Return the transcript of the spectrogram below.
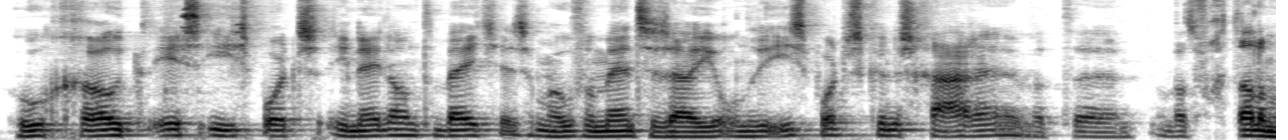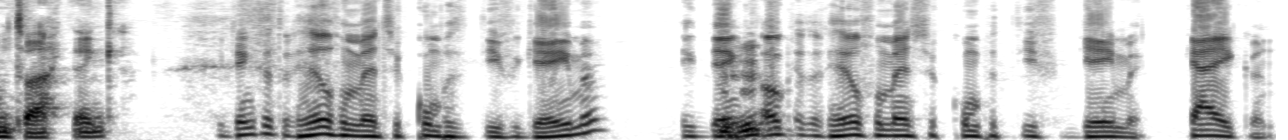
hoe groot is e-sports in Nederland een beetje? Zeg maar, hoeveel mensen zou je onder de e-sporters kunnen scharen? Wat, uh, wat voor getallen moeten we eigenlijk denken? Ik denk dat er heel veel mensen competitieve gamen. Ik denk mm -hmm. ook dat er heel veel mensen competitief gamen kijken.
